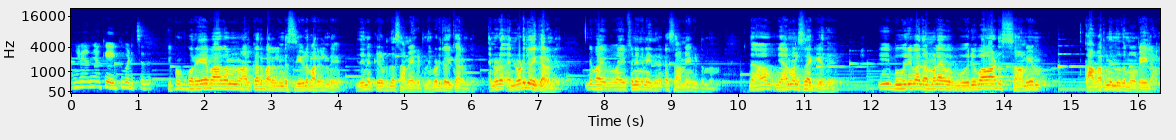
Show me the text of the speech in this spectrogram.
അങ്ങനെയാണ് ഞാൻ കേക്ക് പഠിച്ചത്. ഇപ്പം കുറേ ഭാഗം ആൾക്കാർ പറയലുണ്ട് സ്ത്രീകൾ പറയലുണ്ട് ഇതിനൊക്കെ ഇവിടുന്ന് സമയം കിട്ടുന്നു. ഇവിടെ ചോദിക്കാറുണ്ട്. എന്നോട് എന്നോട് ചോദിക്കാറുണ്ട് എന്റെ വൈഫിന് എങ്ങനെ ഇതിനൊക്കെ സമയം കിട്ടുന്നു? ഞാൻ ഞാൻ മനസ്സിലാക്കിയത് ഈ ഭൂരിഭാഗം നമ്മളെ ഒരുപാട് സമയം കവർന്നിരുന്നത് മൊബൈലാണ്.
